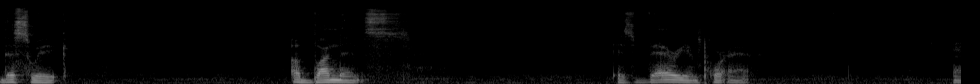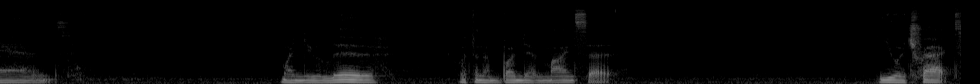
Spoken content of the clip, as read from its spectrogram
This week, abundance is very important. And when you live with an abundant mindset, you attract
